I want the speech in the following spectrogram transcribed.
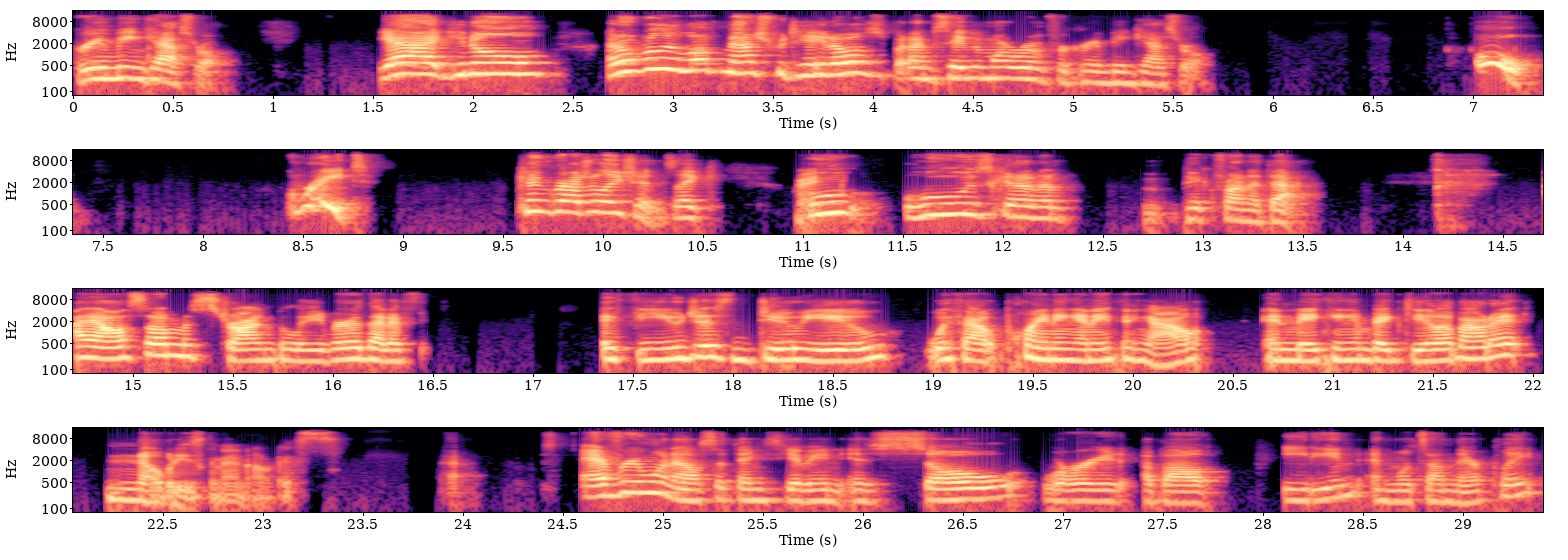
green bean casserole. Yeah you know i don't really love mashed potatoes but i'm saving more room for green bean casserole. Oh great congratulations like Right. who who's gonna pick fun at that i also am a strong believer that if if you just do you without pointing anything out and making a big deal about it, nobody's going to notice. Everyone else at Thanksgiving is so worried about eating and what's on their plate.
